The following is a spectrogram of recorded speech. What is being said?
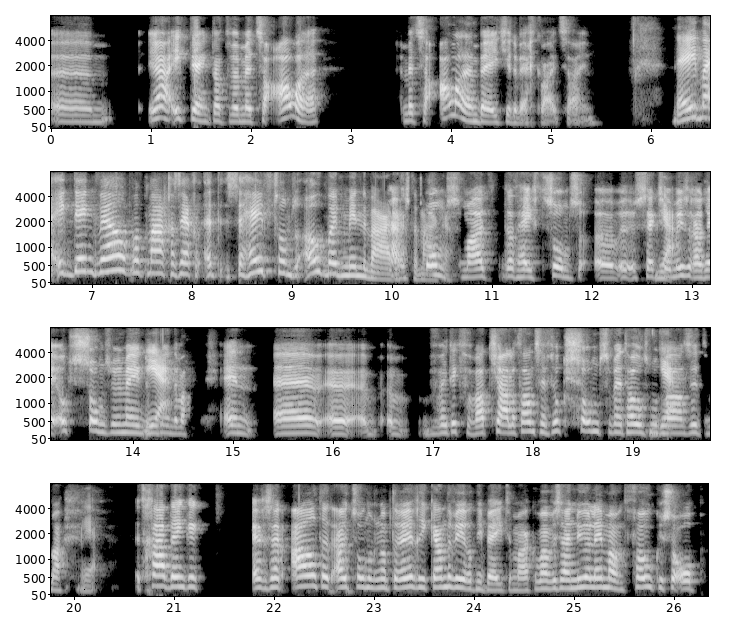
Ehm, ja, ik denk dat we met z'n allen. Met z'n allen een beetje de weg kwijt zijn. Nee, maar ik denk wel, wat maar gezegd, het ze heeft soms ook met minderwaardig Ja, te maken. soms, maar het- dat heeft soms. eh, seksueel Ja. misbruik heeft ook soms met minder. Ja. minder en eh, weet ik veel wat. Charlatans heeft ook soms met hoogmoed aan zitten. Maar het gaat denk ik. Er zijn altijd uitzonderingen op de regel. Je kan de wereld niet beter maken. Maar we zijn nu alleen maar aan het focussen op,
